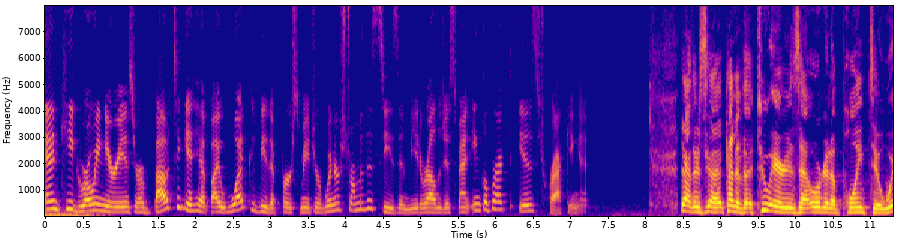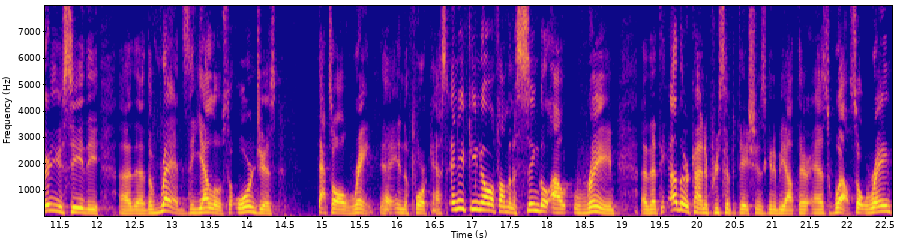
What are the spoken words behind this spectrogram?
And key growing areas are about to get hit by what could be the first major winter storm of the season. Meteorologist Matt Engelbrecht is tracking it. Yeah, there's uh, kind of uh, two areas that we're going to point to where you see the, uh, the, the reds, the yellows, the oranges that's all rain uh, in the forecast. And if you know if I'm going to single out rain, uh, that the other kind of precipitation is going to be out there as well. So rain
